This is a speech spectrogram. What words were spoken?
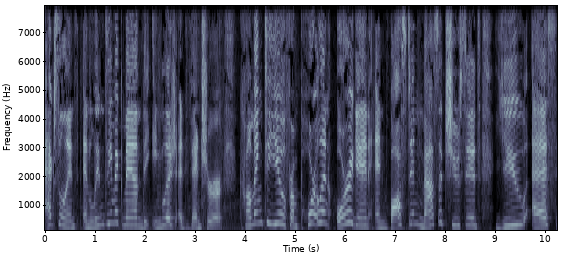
Excellence, and Lindsay McMahon, the English Adventurer, coming to you from Portland, Oregon, and Boston, Massachusetts, USA.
